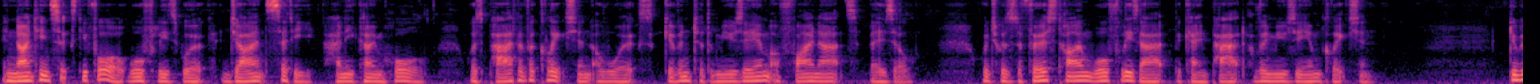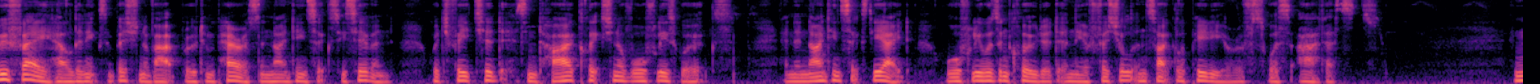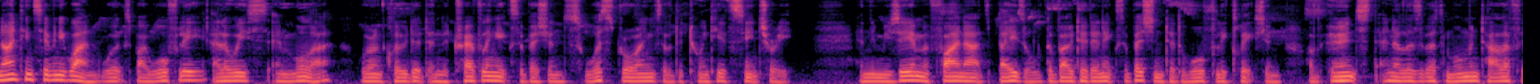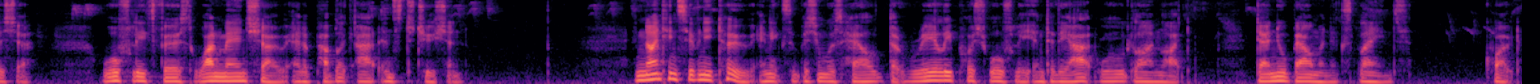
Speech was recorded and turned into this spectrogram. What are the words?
In 1964, Wolfli's work Giant City, Honeycomb Hall was part of a collection of works given to the Museum of Fine Arts Basel, which was the first time Wolfli's art became part of a museum collection. Dubuffet held an exhibition of art brut in Paris in 1967, which featured his entire collection of Wolfli's works, and in 1968 Wolfli was included in the official encyclopedia of Swiss artists. In 1971, works by Wolfli, Alois, and Muller were included in the travelling exhibition Swiss Drawings of the 20th Century, and the Museum of Fine Arts Basel devoted an exhibition to the Wolfli collection of Ernst and Elisabeth Mumenthaler Fischer, Wolfli's first one man show at a public art institution. In 1972, an exhibition was held that really pushed Wolfli into the art world limelight. Daniel Baumann explains. Quote,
